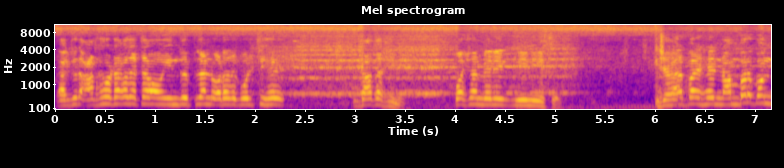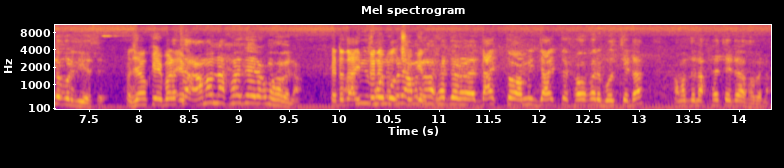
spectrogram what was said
একজন আঠারো টাকা একটা ইনডোর প্ল্যান্ট অর্ডার করেছি গাছ আসেনি। পয়সা মেনে নিয়ে নিয়েছে। তারপর সে নাম্বার বন্ধ করে দিয়েছে। যাই হোক এবার আচ্ছা আমার নার্সারিতে এরকম হবে না। এটা দায়িত্ব নিয়ে বলছো কিন্তু। দায়িত্ব আমি দায়িত্ব সহকারে বলছি এটা। আমাদের নার্সারিতে এটা হবে না।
